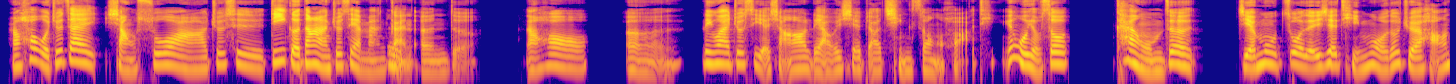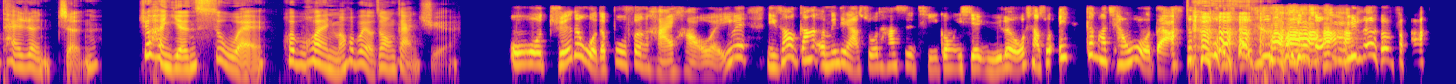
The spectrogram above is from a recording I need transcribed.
然后我就在想说啊，就是第一个当然就是也蛮感恩的，嗯、然后呃，另外就是也想要聊一些比较轻松的话题，因为我有时候看我们这个节目做的一些题目，我都觉得好像太认真，就很严肃哎，会不会你们会不会有这种感觉？我我觉得我的部分还好哎，因为你知道刚刚 Amelia 说他是提供一些娱乐，我想说哎，干嘛抢我的啊？我才是提供娱乐吧。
